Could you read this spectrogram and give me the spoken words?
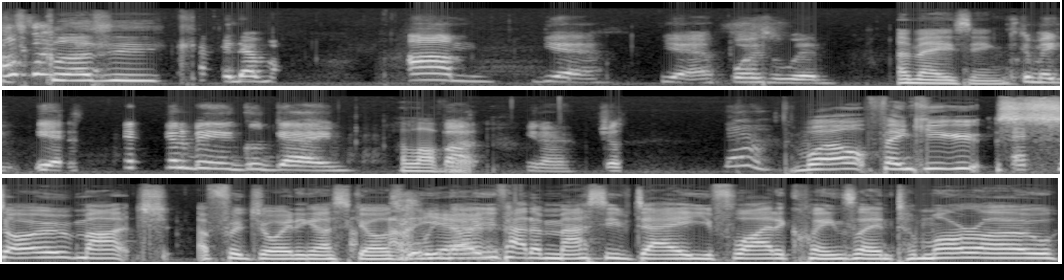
that's classic. Okay, never mind. Um, yeah, yeah, boys will win. Amazing. It's gonna be yeah, it's, it's gonna be a good game, I love but it. you know, just yeah. Well, thank you so much for joining us, girls. We Yeah. know you've had a massive day. You fly to Queensland tomorrow,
